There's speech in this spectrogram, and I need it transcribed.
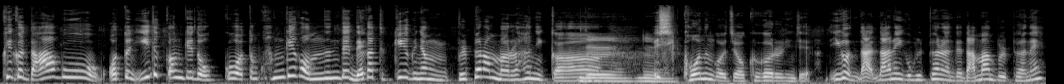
그러니까 나하고 어떤 이득 관계도 없고 어떤 관계가 없는데 내가 듣기에 그냥 불편한 말을 하니까 네, 네. 씩 거는 거죠. 그거를 이제 이거 나, 나는 이거 불편한데 나만 불편해?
